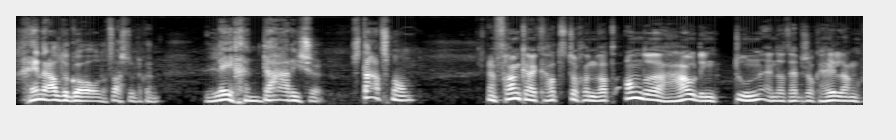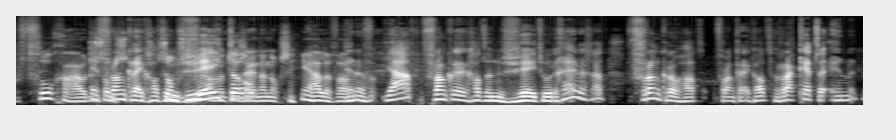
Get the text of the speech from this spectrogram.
generaal de Gaulle. Dat was natuurlijk een legendarische staatsman. En Frankrijk had toch een wat andere houding toen. En dat hebben ze ook heel lang volgehouden. En soms, Frankrijk had soms een veto. zijn er nog signalen van. En een, ja, Frankrijk had een veto in de Veiligheidsraad. Frankrijk had, Frankrijk had raketten en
